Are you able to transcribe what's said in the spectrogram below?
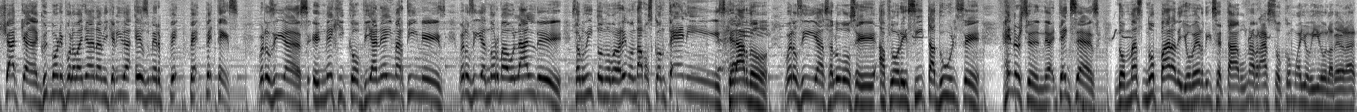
Shaka. Good morning por la mañana, mi querida Esmer Pe- Petes. Buenos días. En México, Vianey Martínez. Buenos días, Norma Olalde. Saluditos, Nuevo Laredo. Andamos con tenis. Gerardo. Buenos días. Saludos eh, a Florecita Dulce. Henderson, eh, Texas. Nomás no para de llover, dice Tab. Un abrazo. ¿Cómo ha llovido? La verdad,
